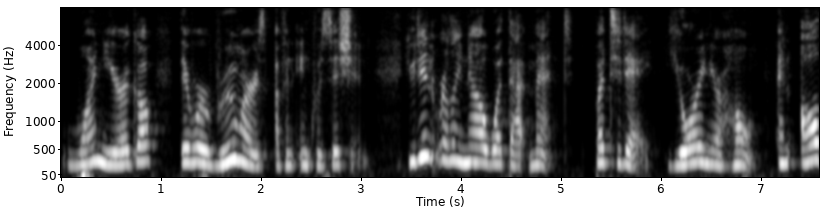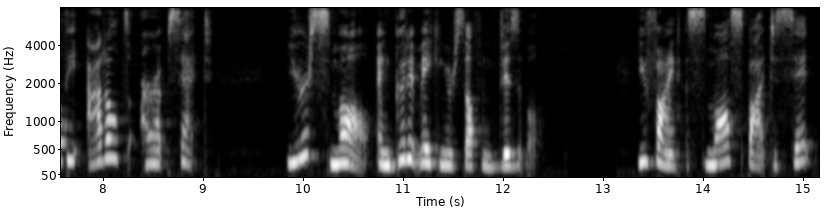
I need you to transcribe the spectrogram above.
One year ago, there were rumors of an inquisition. You didn't really know what that meant. But today, you're in your home and all the adults are upset. You're small and good at making yourself invisible. You find a small spot to sit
